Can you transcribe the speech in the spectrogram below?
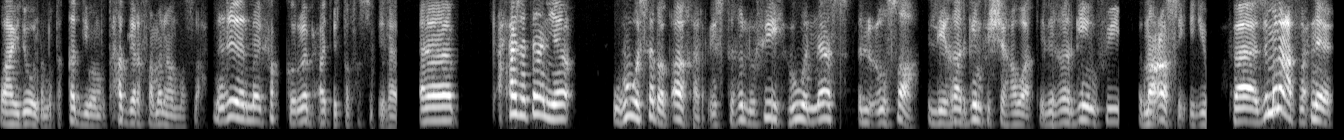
وهي دول متقدمة متحضرة فمنهم الصح. من غير ما يفكر ويبحث في التفاصيل هذه. أه حاجة ثانية وهو سبب آخر يستغلوا فيه هو الناس العصاة اللي غارقين في الشهوات اللي غارقين في معاصي فزي ما نعرف إحنا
